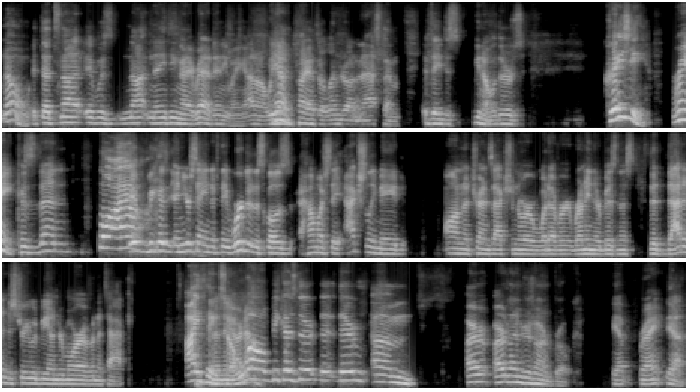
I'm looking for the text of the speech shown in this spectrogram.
No, it, that's not. It was not in anything that I read. Anyway, I don't know. We Yeah. have to probably have to lender on and ask them if they just, you know, there's crazy. Right, because then Well, I if- because and you're saying if they were to disclose how much they actually made on a transaction or whatever running their business, that that industry would be under more of an attack. I think so. Well, because they're they're, they're um our our lenders aren't broke. Yep. Right. Yeah.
